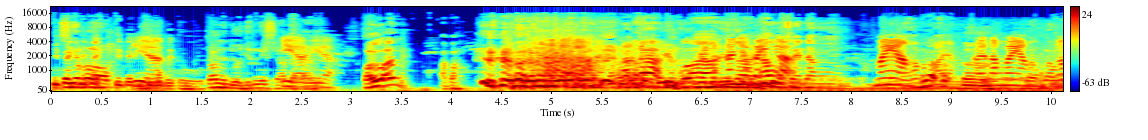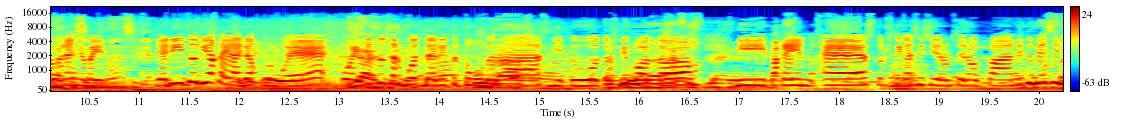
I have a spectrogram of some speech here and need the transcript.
sirup Iya. itu ada dua jenis ya Iya iya. kalau an apa? Pernah nyobain nggak? Sedang Mayang, selendang mayang, nggak pernah nyobain. Jadi itu dia kayak ada kue, kuenya Iya, tuh iya. terbuat dari tepung beras gitu, terus dipotong, dipakein es, terus dikasih sirup-sirupan. Itu biasanya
